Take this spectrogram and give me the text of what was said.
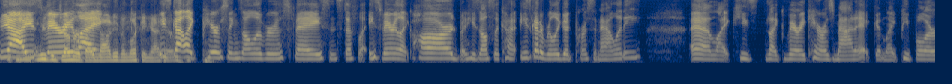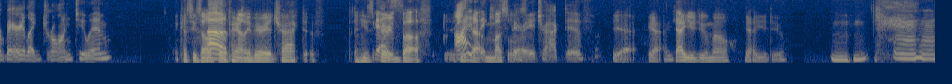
Yeah, he's, the very like not even looking at he's him. got like piercings all over his face and stuff like he's very like hard, but he's also kind he's got a really good personality. And like he's like very charismatic and like people are very like drawn to him. because he's also um, apparently very attractive and he's very buff. He's I got think muscles. he's very attractive. Yeah, yeah, yeah. You do, Mo. Yeah, you do. hmm hmm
